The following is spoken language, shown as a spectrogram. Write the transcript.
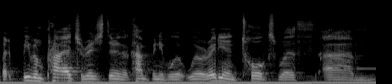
But even prior to registering the company, we we're already in talks with um,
